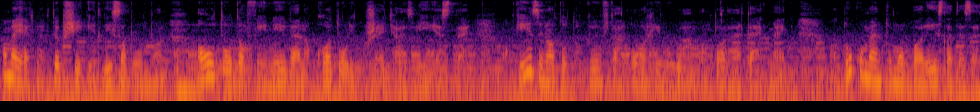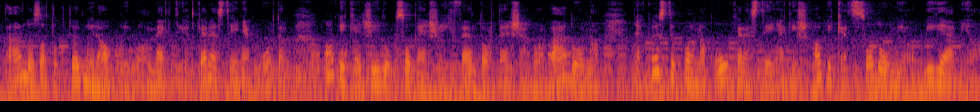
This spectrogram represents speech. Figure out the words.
amelyeknek többségét Lisszabonban Autodafé néven a katolikus egyház végezte. A kézinatot a könyvtár archívumában találták meg. A dokumentumokban részletezett áldozatok többnyire akkoriban megtért keresztények voltak, akiket zsidók szokásaik fenntartásával vádolnak, de köztük vannak ókeresztények is, akiket szodómia, bigámia,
